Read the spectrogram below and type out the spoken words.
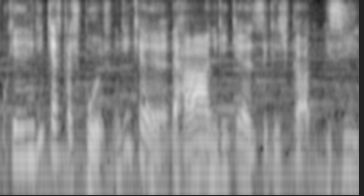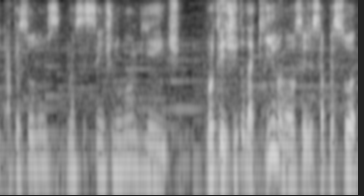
Porque ninguém quer ficar exposto, ninguém quer errar, ninguém quer ser criticado. E se a pessoa não, não se sente num ambiente protegida daquilo, né? Ou seja, se a pessoa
